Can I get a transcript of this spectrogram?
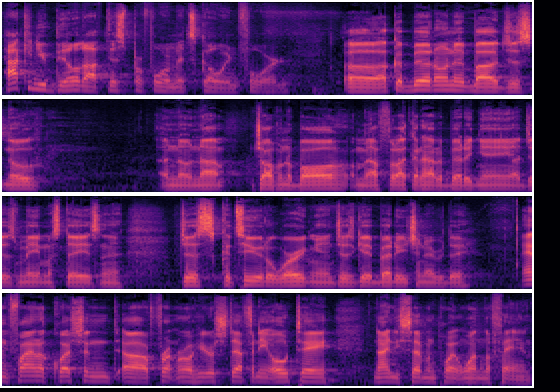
How can you build off this performance going forward? Uh, I could build on it by just, you know, I know not dropping the ball. I mean, I feel like I had a better game. I just made mistakes and just continue to work and just get better each and every day. And final question, uh, front row here, Stephanie Ote, 97.1 The Fan.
